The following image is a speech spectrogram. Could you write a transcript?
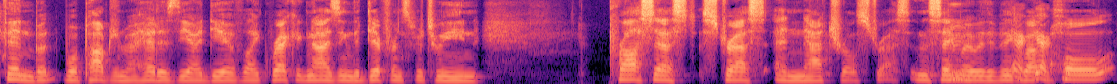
thin, but what popped in my head is the idea of like recognizing the difference between processed stress and natural stress. In the same mm. way we think yeah, about yeah, whole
